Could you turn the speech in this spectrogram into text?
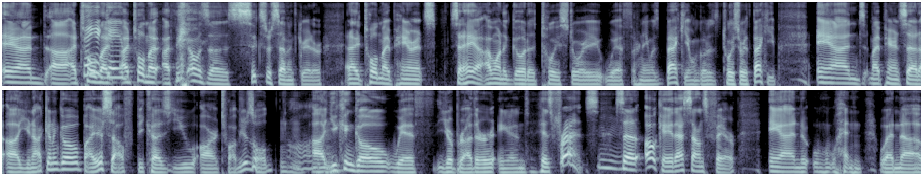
and uh, I told it, my Gabe. I told my I think I was a sixth or seventh grader, and I told my parents said, "Hey, I want to go to Toy Story with her name was Becky. I want to go to Toy Story with Becky," and my parents said, uh, "You're not going to go by yourself because you are 12 years old. Uh, you can go with your brother and his friends." Said, "Okay, that sounds fair." And when when uh,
